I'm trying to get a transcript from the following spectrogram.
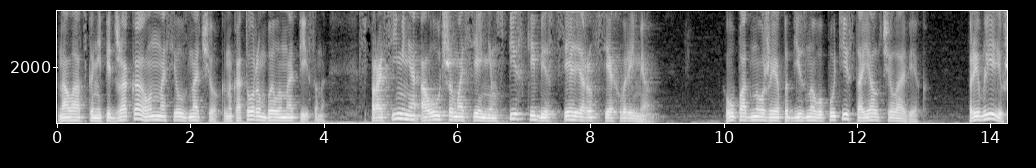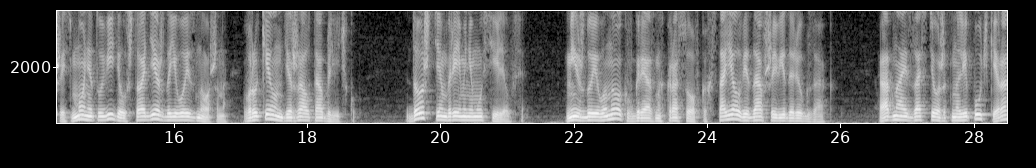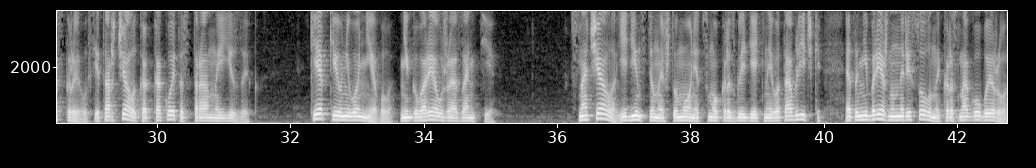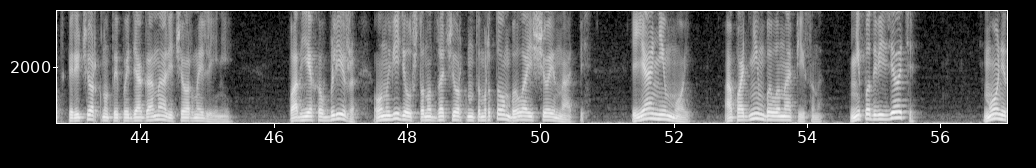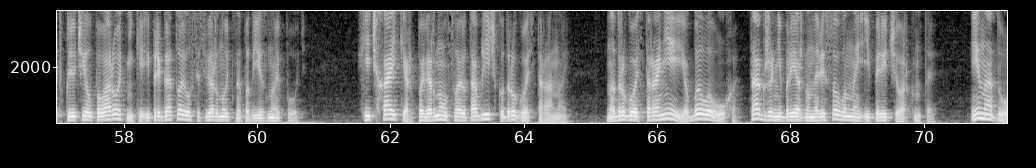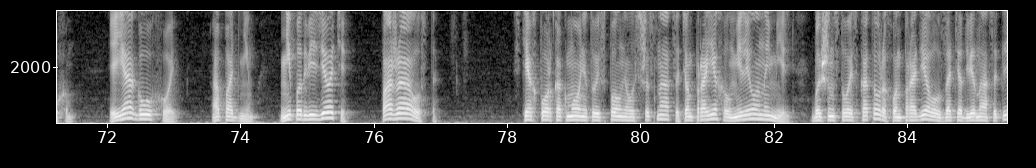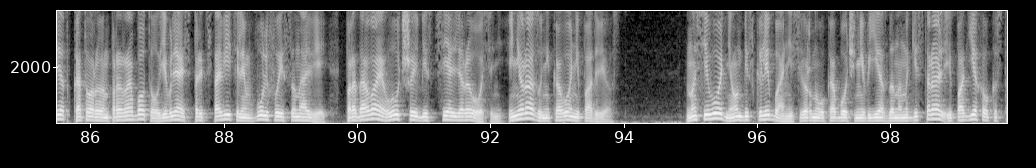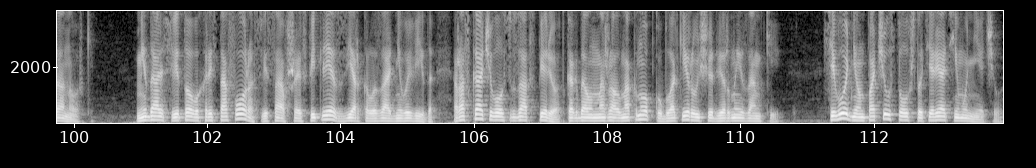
На лацкане пиджака он носил значок, на котором было написано «Спроси меня о лучшем осеннем списке бестселлеров всех времен». У подножия подъездного пути стоял человек. Приблизившись, Монет увидел, что одежда его изношена, в руке он держал табличку. Дождь тем временем усилился. Между его ног в грязных кроссовках стоял видавший вида рюкзак. Одна из застежек на липучке раскрылась и торчала, как какой-то странный язык. Кепки у него не было, не говоря уже о зонте. Сначала единственное, что Монет смог разглядеть на его табличке, это небрежно нарисованный красногубый рот, перечеркнутый по диагонали черной линией. Подъехав ближе, он увидел, что над зачеркнутым ртом была еще и надпись «Я не мой», а под ним было написано «Не подвезете?» Монет включил поворотники и приготовился свернуть на подъездной путь. Хичхайкер повернул свою табличку другой стороной. На другой стороне ее было ухо, также небрежно нарисованное и перечеркнутое. И над ухом. И я глухой. А под ним. Не подвезете? Пожалуйста. С тех пор, как Монету исполнилось 16, он проехал миллионы миль, большинство из которых он проделал за те 12 лет, которые он проработал, являясь представителем Вульфа и сыновей, продавая лучшие бестселлеры осени и ни разу никого не подвез. Но сегодня он без колебаний свернул к обочине въезда на магистраль и подъехал к остановке. Медаль святого Христофора, свисавшая в петле с зеркала заднего вида, раскачивалась взад-вперед, когда он нажал на кнопку, блокирующую дверные замки. Сегодня он почувствовал, что терять ему нечего.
